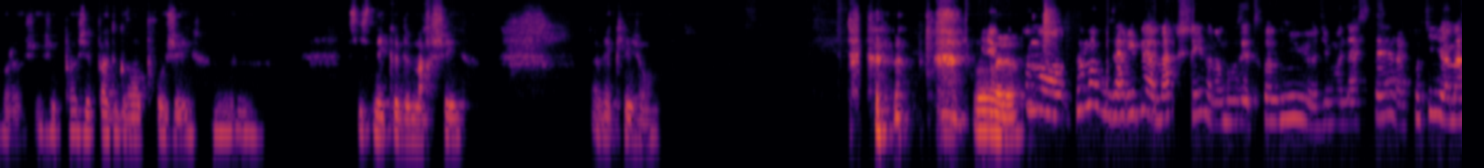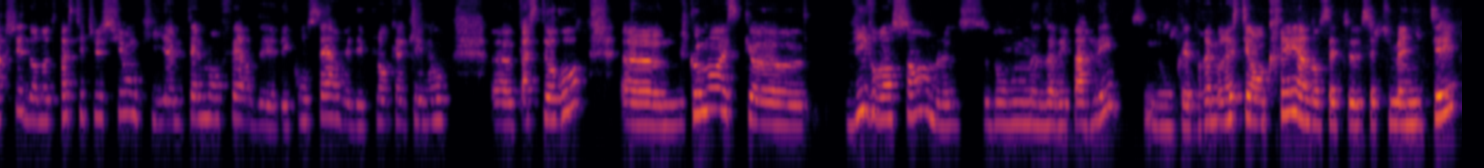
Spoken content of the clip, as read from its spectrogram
voilà, j'ai pas, pas de grands projets, euh, si ce n'est que de marcher avec les gens. comment, vous arrivez à marcher, maintenant que vous êtes revenu euh, du monastère, à continuer à marcher dans notre institution qui aime tellement faire des, conserves et des plans quinquennaux euh, pastoraux euh, Comment est-ce que vivre ensemble, ce dont vous nous avez parlé, donc être vraiment rester ancré hein, dans cette, cette humanité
